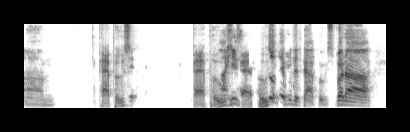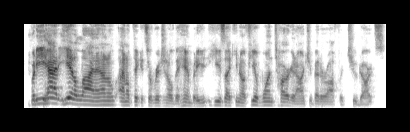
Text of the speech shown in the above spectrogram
Um, Papoose. It- Papoose. Uh, he's a little different than Papoose, but uh, but he had he had a line, and I don't I don't think it's original to him, but he, he's like, you know, if you have one target, aren't you better off with two darts?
